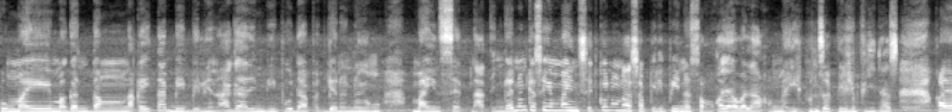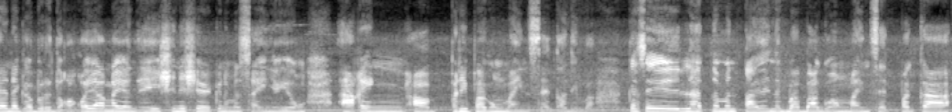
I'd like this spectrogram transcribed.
kung may magandang nakita, bibilhin agad. Hindi po dapat ganun yung mindset natin. Ganun kasi yung mindset ko nung nasa Pilipinas ako, kaya wala akong naipon sa Pilipinas. Kaya nag-abroad ako. Kaya ngayon, eh, sinishare ko naman sa inyo yung aking ah, panibagong mindset. O, di ba? Kasi lahat naman tayo ay nagbabago ang mindset pagka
